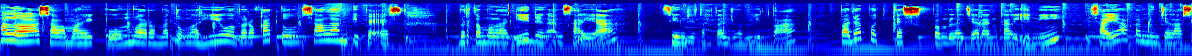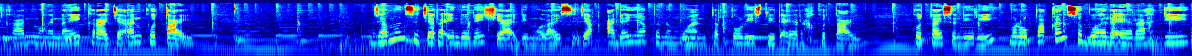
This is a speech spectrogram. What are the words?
Halo, Assalamualaikum warahmatullahi wabarakatuh. Salam IPS Bertemu lagi dengan saya, Sindri Tahta Juwagita Pada podcast pembelajaran kali ini, saya akan menjelaskan mengenai Kerajaan Kutai. Zaman sejarah Indonesia dimulai sejak adanya penemuan tertulis di daerah Kutai. Kutai sendiri merupakan sebuah daerah di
